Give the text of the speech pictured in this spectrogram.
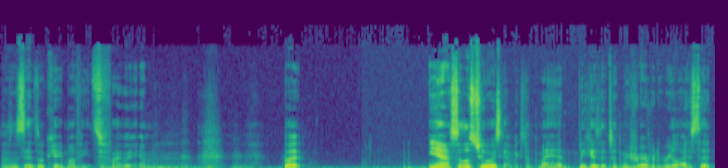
I was gonna say it's okay, Muffy. It's five a.m. But yeah, so those two always got mixed up in my head because it took me forever to realize that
